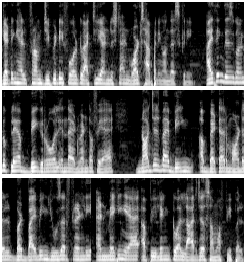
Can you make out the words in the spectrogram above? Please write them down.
getting help from GPT 4 to actually understand what's happening on the screen. I think this is going to play a big role in the advent of AI, not just by being a better model, but by being user friendly and making AI appealing to a larger sum of people.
